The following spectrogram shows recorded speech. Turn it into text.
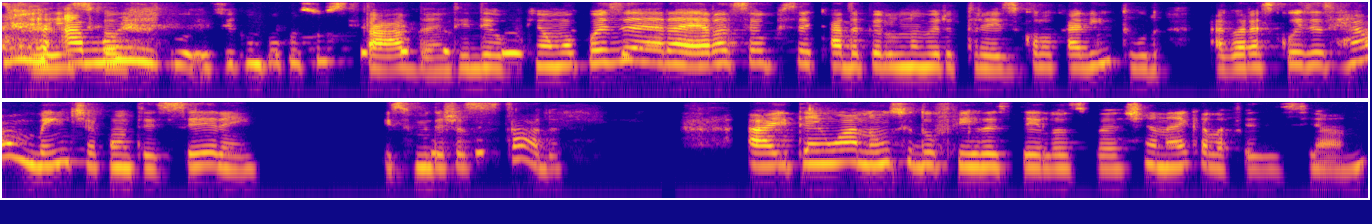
É isso que eu fico, eu fico, um pouco assustada, entendeu? Porque uma coisa era ela ser obcecada pelo número 13 e colocar ele em tudo. Agora, as coisas realmente acontecerem, isso me deixa assustada. Aí tem o um anúncio do Fearless Taylor's Version, né, que ela fez esse ano,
